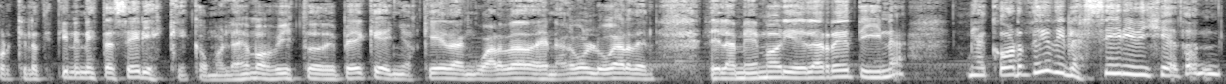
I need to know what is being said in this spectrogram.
porque lo que tienen esta serie es que, como las hemos visto de pequeños, quedan guardadas en algún lugar del- de la memoria y de la retina. Me acordé de la serie y dije, ¿dónde?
